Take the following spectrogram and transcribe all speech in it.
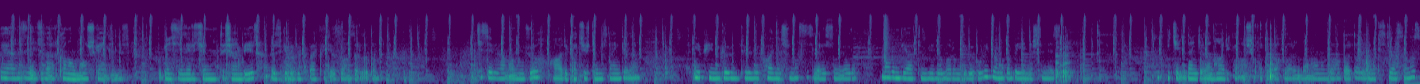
değerli izleyiciler, kanalıma hoş geldiniz. Bugün sizler için muhteşem bir Özge ve Gökberk videosu hazırladım. İki sevilen oyuncu harika çiftimizden gelen yepyeni görüntüyü ve paylaşımı sizlere sunuyorum. Umarım diğer tüm videolarım gibi bu videomu da beğenirsiniz. İkiliden gelen harika aşk fotoğraflarından anında haberdar olmak istiyorsanız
